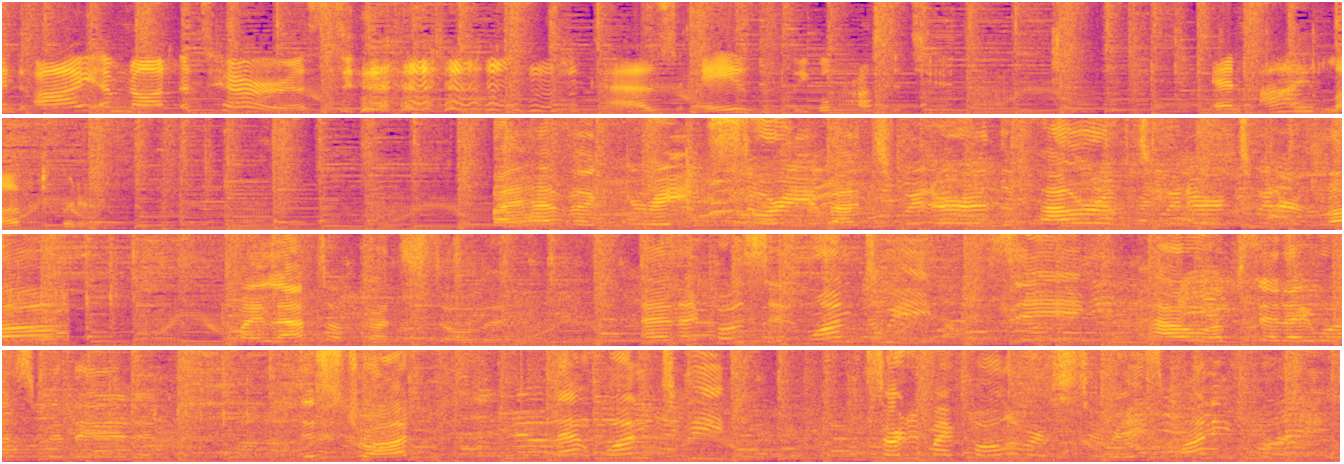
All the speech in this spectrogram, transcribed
And I am not a terrorist as a legal prostitute. And I love Twitter. I have a great story about Twitter, the power of Twitter, Twitter love. My laptop got stolen and I posted one tweet saying how upset I was with it and distraught. That one tweet started my followers to raise money for me to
